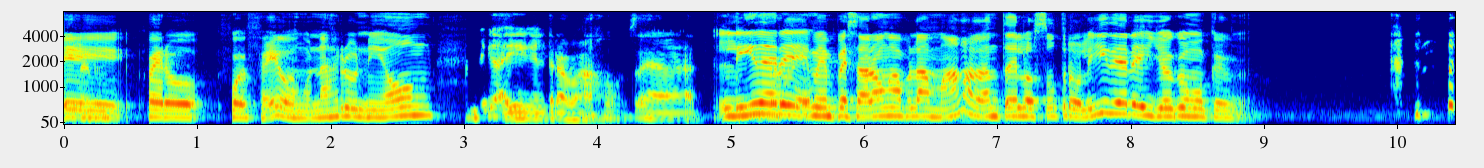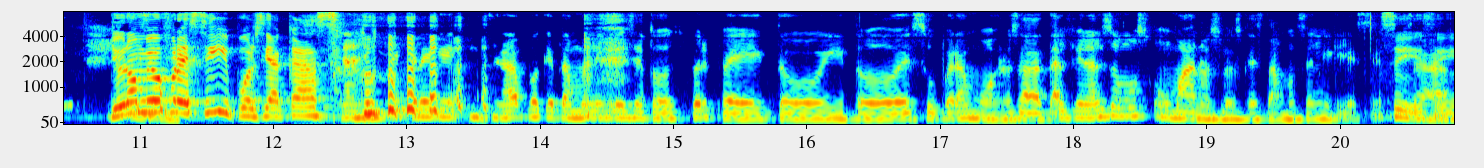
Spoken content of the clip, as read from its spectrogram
Eh, pero fue feo, en una reunión, Amiga, y en el trabajo, o sea, líderes me empezaron a hablar mal delante de los otros líderes y yo como que... Yo no me ofrecí por si acaso. la gente cree que porque estamos en la iglesia todo es perfecto y todo es súper amor. O sea, al final somos humanos los que estamos en la iglesia. O Sí, sea,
